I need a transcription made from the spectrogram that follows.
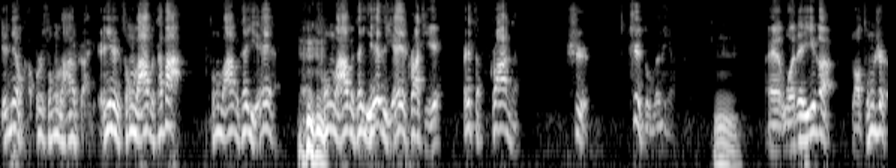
人家可不是从娃娃抓起，人家是从娃娃他爸，从娃娃他爷爷，从娃娃他爷爷的爷爷抓起。而怎么抓呢？是制度文明。嗯，哎，我的一个老同事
